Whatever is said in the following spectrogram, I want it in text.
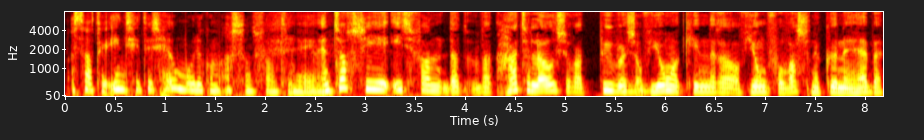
Als dat erin zit, is het heel moeilijk om afstand van te nemen. En toch zie je iets van dat wat harteloze... wat pubers of jonge kinderen of jongvolwassenen kunnen hebben...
